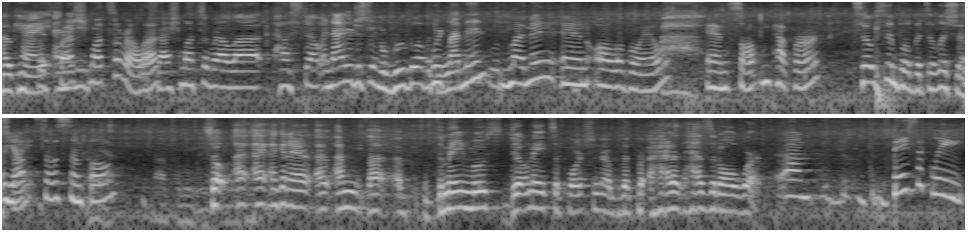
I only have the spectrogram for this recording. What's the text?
Okay. With and fresh mozzarella. Fresh mozzarella, pesto, and now you're just doing arugula with We're, lemon? Lemon and olive oil and salt and pepper. So simple but delicious, yep, right? so simple. So I, I, I gotta. I, am uh, uh, the Main Moose donates a portion of the. How does, how does it all work? Um, basically,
